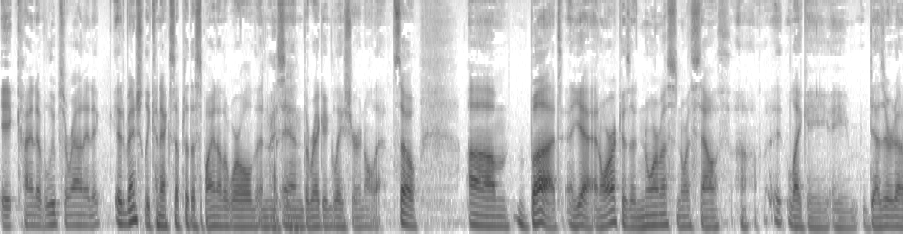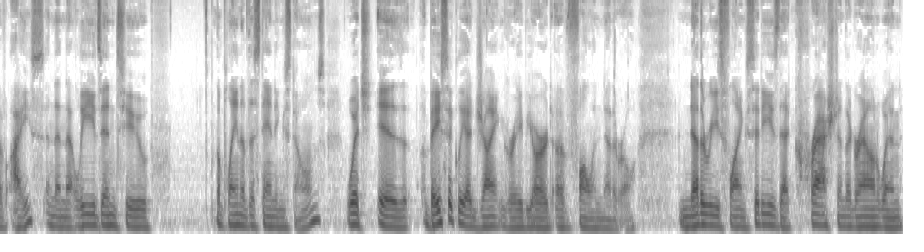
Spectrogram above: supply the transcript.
It kind of loops around and it, it eventually connects up to the spine of the world and, and the Reghed Glacier and all that. So, um, but uh, yeah, Anauroch is enormous north south, uh, like a, a desert of ice, and then that leads into the plain of the standing stones, which is basically a giant graveyard of fallen Netheril. Netherese flying cities that crashed in the ground when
